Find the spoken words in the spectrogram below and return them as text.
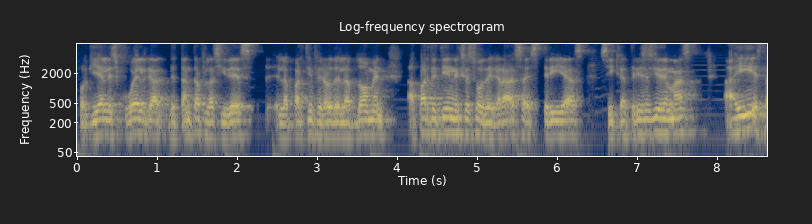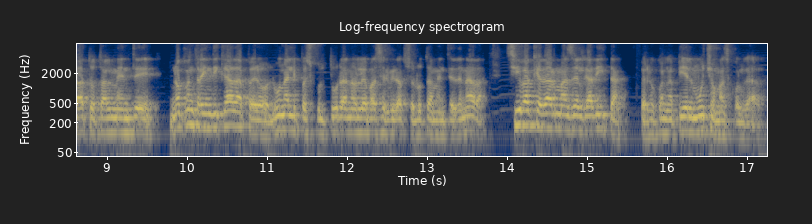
porque ya les cuelga de tanta flacidez en la parte inferior del abdomen, aparte tiene exceso de grasa, estrías, cicatrices y demás, ahí está totalmente, no contraindicada, pero una lipoescultura no le va a servir absolutamente de nada. Sí va a quedar más delgadita, pero con la piel mucho más colgada.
